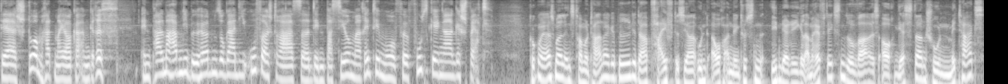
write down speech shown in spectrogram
Der Sturm hat Mallorca im Griff. In Palma haben die Behörden sogar die Uferstraße, den Paseo Maritimo, für Fußgänger gesperrt. Gucken wir erstmal ins Tramontana-Gebirge. Da pfeift es ja und auch an den Küsten in der Regel am heftigsten. So war es auch gestern. Schon mittags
